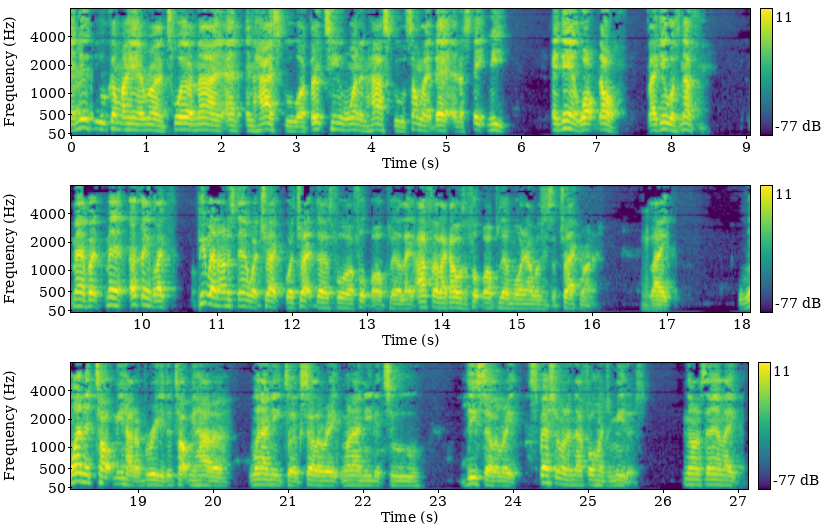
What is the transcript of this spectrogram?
And this dude come out here and run 12 9 in high school or 13 1 in high school, something like that at a state meet, and then walked off like it was nothing. Man, but man, I think like people have to understand what track what track does for a football player. Like I felt like I was a football player more than I was just a track runner. Mm-hmm. Like one, it taught me how to breathe. It taught me how to when I need to accelerate, when I needed to decelerate, especially running that 400 meters. You know what I'm saying? Like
